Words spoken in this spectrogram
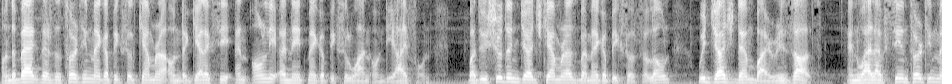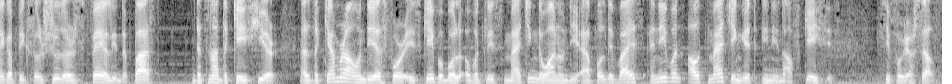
On the back there's a 13 megapixel camera on the Galaxy and only an 8 megapixel one on the iPhone. But we shouldn't judge cameras by megapixels alone, we judge them by results. And while I've seen 13 megapixel shooters fail in the past, that's not the case here, as the camera on the S4 is capable of at least matching the one on the Apple device and even outmatching it in enough cases. See for yourself.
